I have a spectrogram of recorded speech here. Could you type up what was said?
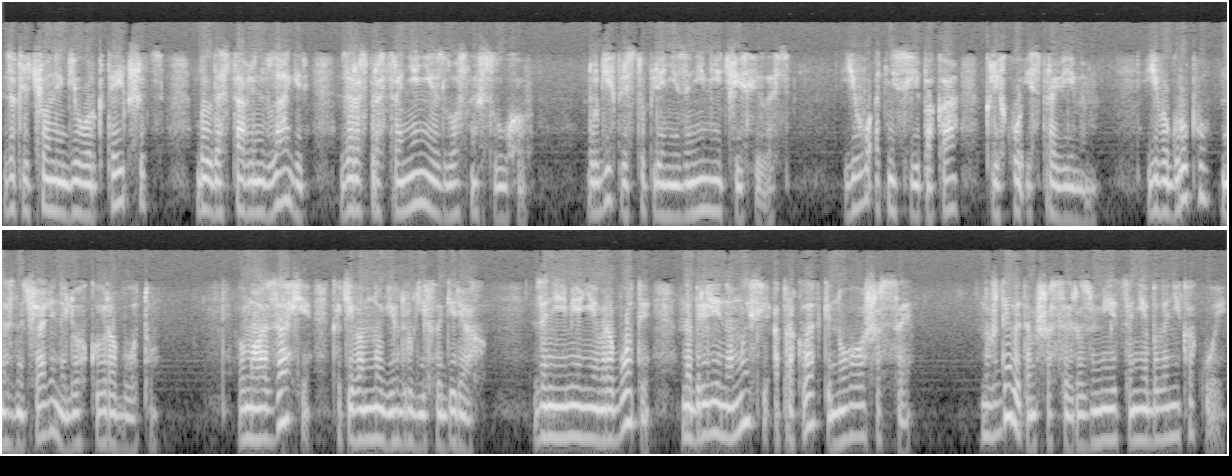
Заключенный Георг Тейпшиц был доставлен в лагерь за распространение злостных слухов. Других преступлений за ним не числилось. Его отнесли пока к легко исправимым. Его группу назначали на легкую работу. В Маазахе, как и во многих других лагерях, за неимением работы набрели на мысли о прокладке нового шоссе. Нужды в этом шоссе, разумеется, не было никакой.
